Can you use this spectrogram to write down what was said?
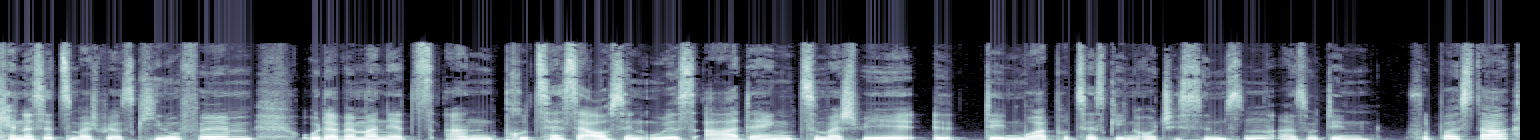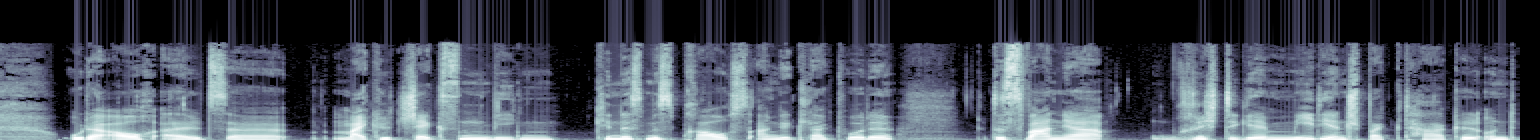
kenne das jetzt zum Beispiel aus Kinofilmen oder wenn man jetzt an Prozesse aus den USA denkt, zum Beispiel äh, den Mordprozess gegen O.J. Simpson, also den Footballstar, oder auch als äh, Michael Jackson wegen Kindesmissbrauchs angeklagt wurde. Das waren ja richtige Medienspektakel und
